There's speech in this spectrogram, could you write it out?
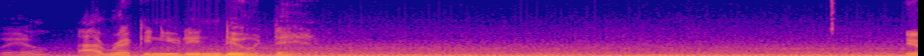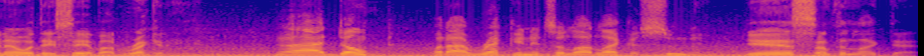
Well, I reckon you didn't do it then. You know what they say about reckoning? I don't, but I reckon it's a lot like assuming. Yeah, something like that.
